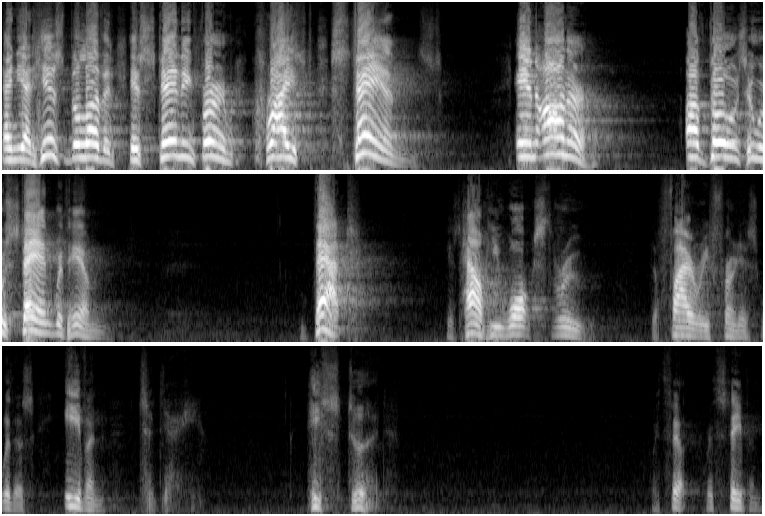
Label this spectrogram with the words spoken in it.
and yet his beloved is standing firm, Christ stands in honor of those who will stand with him. That is how he walks through the fiery furnace with us even today. He stood with, Philip, with Stephen.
